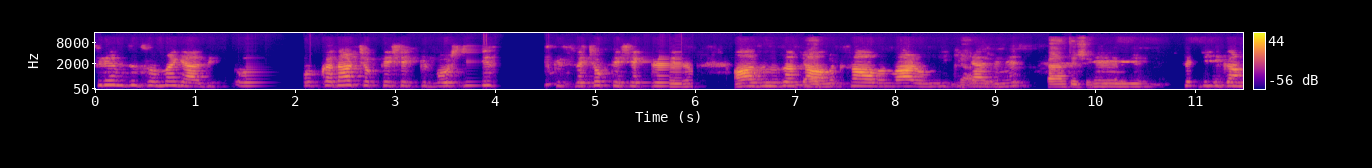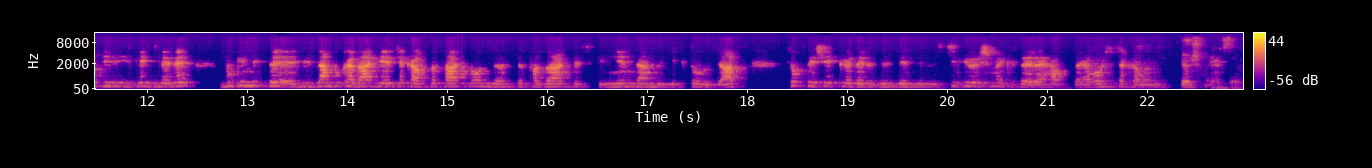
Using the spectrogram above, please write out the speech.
Süremizin sonuna geldik. O, o kadar çok teşekkür borçluyuz ki size çok teşekkür ederim. Ağzınıza Evet. sağlık. Sağ olun, var olun. İyi ki Evet. geldiniz. Ben teşekkür ederim. Ee, sevgili İGAM TV izleyicileri, bugünlük de bizden bu kadar. Gelecek hafta saat 14'te pazartesi günü yeniden birlikte olacağız. Çok teşekkür ederiz izlediğiniz için. Görüşmek üzere haftaya. Hoşçakalın. Görüşmek üzere.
